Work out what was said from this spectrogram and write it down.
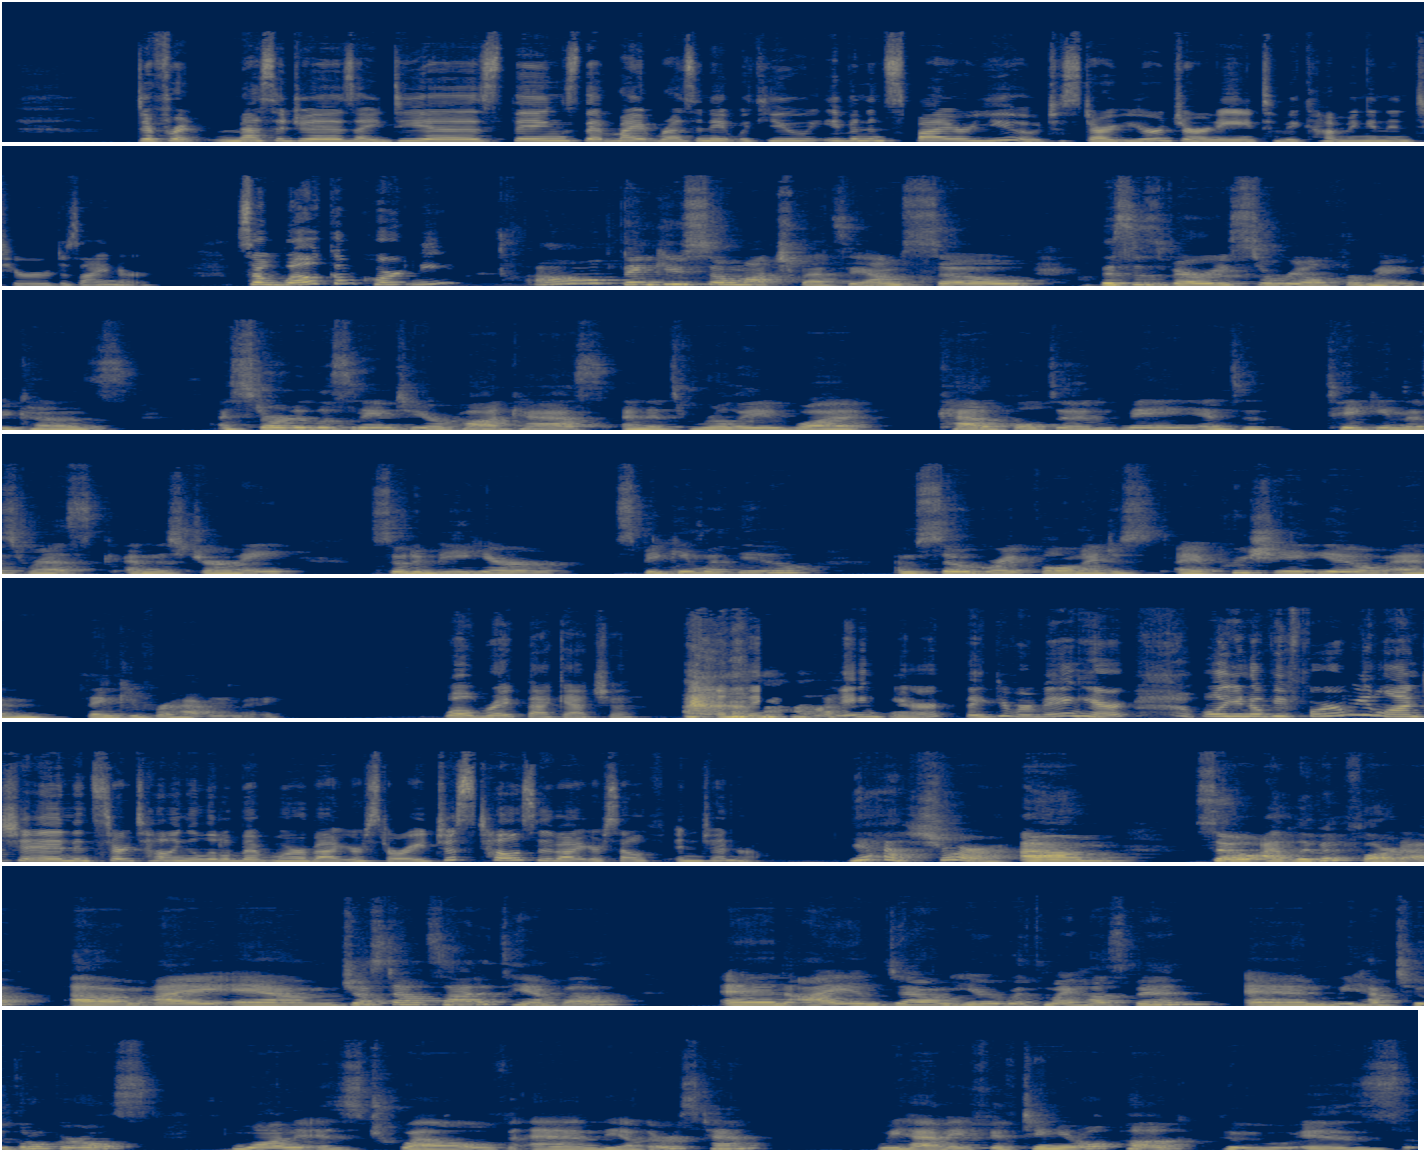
different messages, ideas, things that might resonate with you, even inspire you to start your journey to becoming an interior designer. So, welcome, Courtney. Oh, thank you so much, Betsy. I'm so, this is very surreal for me because I started listening to your podcast and it's really what catapulted me into taking this risk and this journey. So to be here speaking with you, I'm so grateful and I just, I appreciate you and thank you for having me. Well, right back at you. and thank you for being here. Thank you for being here. Well, you know, before we launch in and start telling a little bit more about your story, just tell us about yourself in general. Yeah, sure. Um, so I live in Florida. Um, I am just outside of Tampa, and I am down here with my husband, and we have two little girls. One is 12, and the other is 10. We have a 15 year old pug who is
